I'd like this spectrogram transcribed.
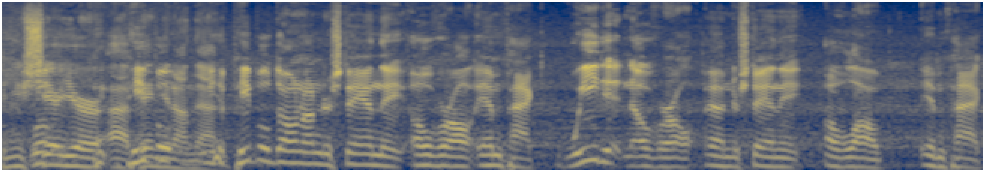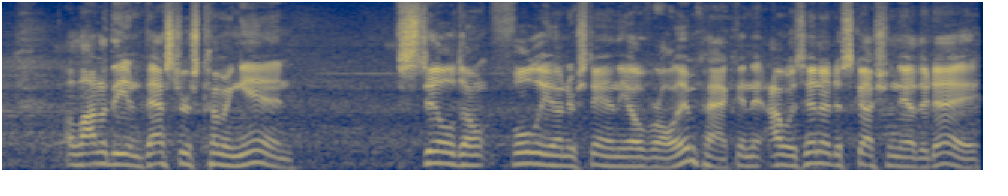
Can you share your, uh, people, opinion on that? people don't understand the overall impact. We didn't overall understand the overall impact. A lot of the investors coming in still don't fully understand the overall impact. And I was in a discussion the other day.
